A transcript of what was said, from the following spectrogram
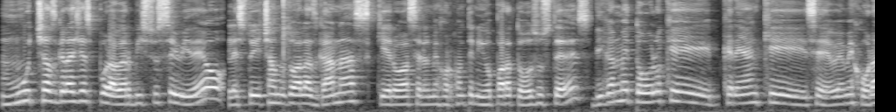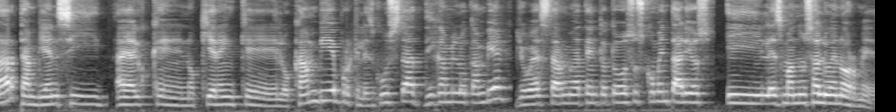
Muchas gracias por haber visto este video. Le estoy echando todas las ganas. Quiero hacer el mejor contenido para todos ustedes. Díganme todo lo que crean que se debe mejorar. También si hay algo que no quieren que lo cambie porque les gusta, díganmelo también. Yo voy a estar muy atento a todos sus comentarios y les mando un saludo enorme.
